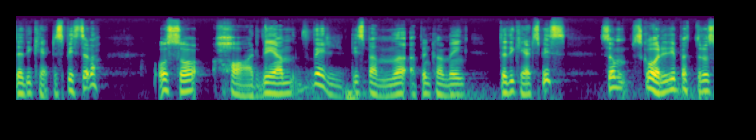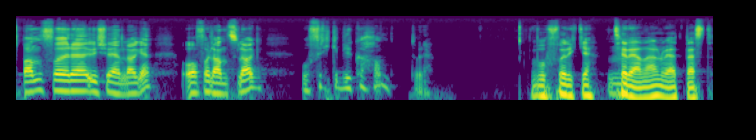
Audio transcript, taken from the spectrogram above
dedikerte spisser, da. Og så har vi en veldig spennende up and coming dedikert spiss som skårer i bøtter og spann for eh, U21-laget og for landslag. Hvorfor ikke bruke han, Tore? hvorfor ikke? Mm. Treneren vet best.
